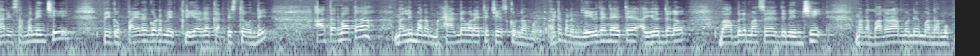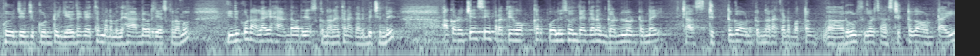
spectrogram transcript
దానికి సంబంధించి మీకు పైన కూడా మీకు క్లియర్గా కనిపిస్తూ ఉంది. ఆ తర్వాత మళ్ళీ మనం హ్యాండ్ ఓవర్ అయితే చేసుకున్నాము. అంటే మనం ఏ విధంగా అయితే అయోధ్యలో బాబ్రీ మసీద్ నుంచి మన బలరాముని మనం పూజించుకుంటూ ఏ విధంగా అయితే మనం అది హ్యాండ్ ఓవర్ చేసుకున్నామో ఇది కూడా అలాగే హ్యాండ్ ఓవర్ చేసుకున్నాను అయితే నాకు అనిపించింది. అక్కడ వచ్చేసి ప్రతి ఒక్కరు పోలీసు వాళ్ళ దగ్గర గన్నులు ఉంటున్నాయి. చాలా స్ట్రిక్ట్గా ఉంటున్నారు అక్కడ మొత్తం రూల్స్ కూడా చాలా స్ట్రిక్ట్గా ఉంటాయి.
